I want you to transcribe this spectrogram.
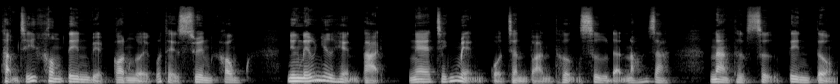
thậm chí không tin việc con người có thể xuyên không. Nhưng nếu như hiện tại nghe chính miệng của trần toàn thượng sư đã nói ra, nàng thực sự tin tưởng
